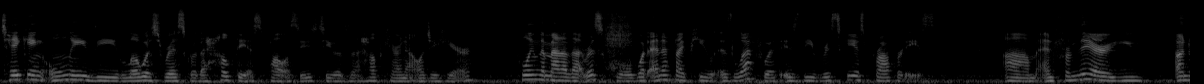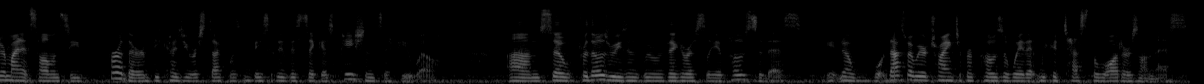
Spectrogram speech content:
taking only the lowest risk or the healthiest policies, to use a healthcare analogy here, pulling them out of that risk pool, what NFIP is left with is the riskiest properties. Um, and from there, you undermine its solvency further because you were stuck with basically the sickest patients, if you will. Um, so for those reasons, we were vigorously opposed to this. You know, that's why we were trying to propose a way that we could test the waters on this,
